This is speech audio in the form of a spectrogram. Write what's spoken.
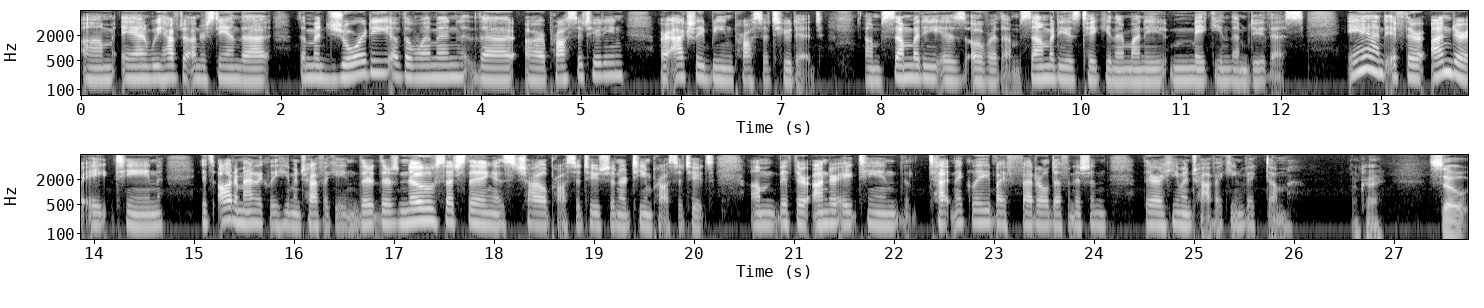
Um, and we have to understand that the majority of the women that are prostituting are actually being prostituted. Um, somebody is over them, somebody is taking their money, making them do this. And if they're under 18, it's automatically human trafficking. There, there's no such thing as child prostitution or teen prostitutes. Um, if they're under 18, technically, by federal definition, they're a human trafficking victim. Okay. So,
